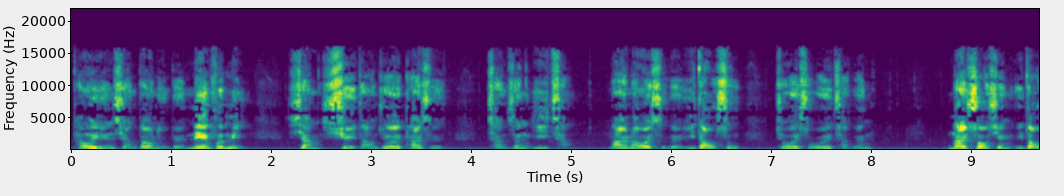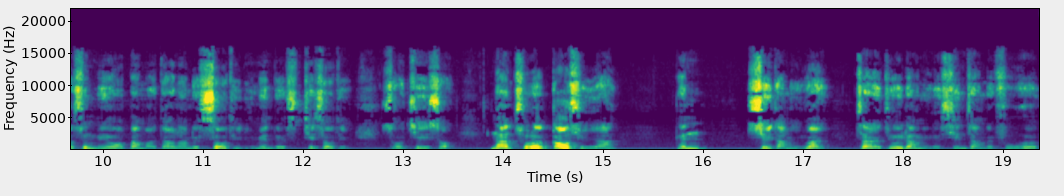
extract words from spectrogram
它会影响到你的内分泌，像血糖就会开始。产生异常，然后它会使得胰岛素就会所谓产生耐受性，胰岛素没有办法到那个受体里面的接受体所接受。那除了高血压跟血糖以外，再来就会让你的心脏的负荷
